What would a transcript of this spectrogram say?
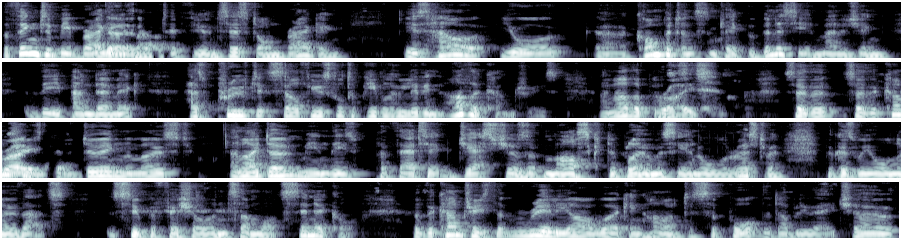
The thing to be bragging no. about, if you insist on bragging, is how your uh, competence and capability in managing the pandemic has proved itself useful to people who live in other countries and other parts. Right. So that so the countries right. that are doing the most, and I don't mean these pathetic gestures of mask diplomacy and all the rest of it, because we all know that's superficial and somewhat cynical. But the countries that really are working hard to support the WHO,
